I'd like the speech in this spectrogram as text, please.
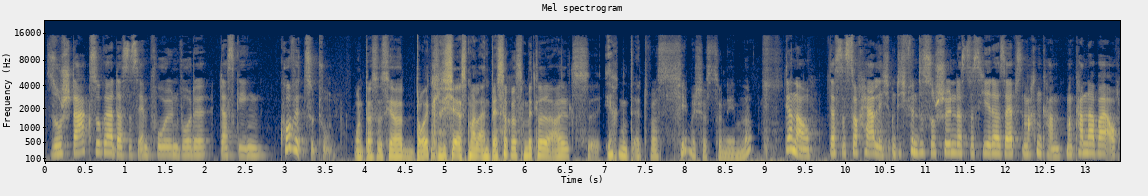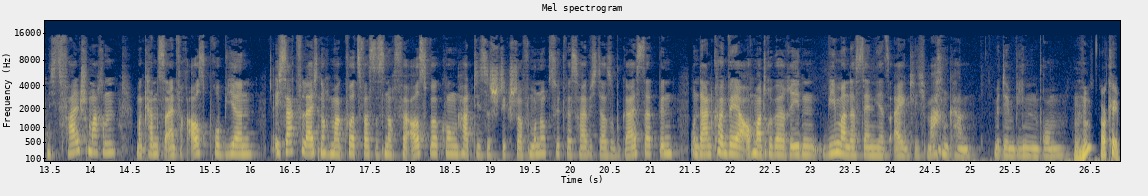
So stark sogar, dass es empfohlen wurde, das gegen Covid zu tun. Und das ist ja deutlich erstmal ein besseres Mittel, als irgendetwas Chemisches zu nehmen, ne? Genau, das ist doch herrlich. Und ich finde es so schön, dass das jeder selbst machen kann. Man kann dabei auch nichts falsch machen. Man kann es einfach ausprobieren. Ich sag vielleicht noch mal kurz, was es noch für Auswirkungen hat, dieses Stickstoffmonoxid, weshalb ich da so begeistert bin. Und dann können wir ja auch mal drüber reden, wie man das denn jetzt eigentlich machen kann mit dem Bienenbrummen. Mhm, okay.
